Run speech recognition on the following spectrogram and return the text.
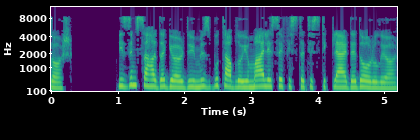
zor. Bizim sahada gördüğümüz bu tabloyu maalesef istatistiklerde doğruluyor.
